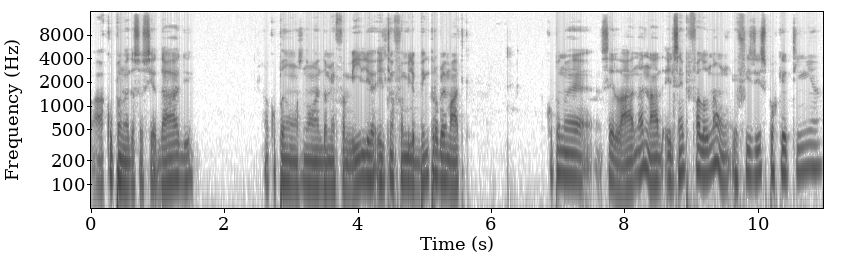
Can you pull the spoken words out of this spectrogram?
a culpa não é da sociedade. A culpa não, não é da minha família. Ele tem uma família bem problemática. A culpa não é, sei lá, não é nada. Ele sempre falou: Não, eu fiz isso porque eu tinha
